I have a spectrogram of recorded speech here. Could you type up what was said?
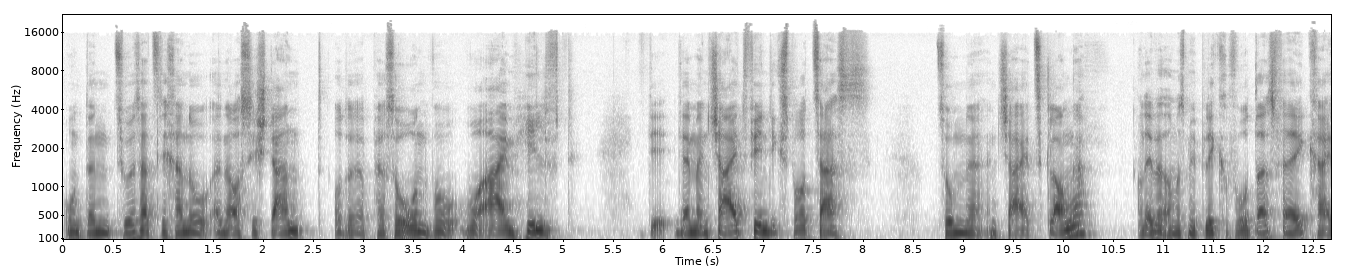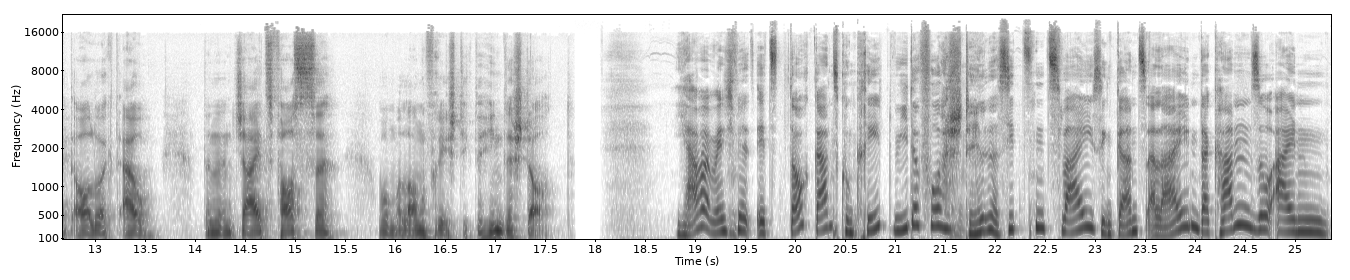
und dann zusätzlich auch noch einen Assistent oder eine Person, wo, wo einem hilft, dem Entscheidfindungsprozess zum Entscheid zu gelangen. Und eben, wenn man es mit Blick auf Urteilsfähigkeit anschaut, auch den Entscheid zu fassen, wo man langfristig dahinter steht. Ja, aber wenn ich mir jetzt doch ganz konkret wieder vorstelle, da sitzen zwei, sind ganz allein, da kann so ein,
